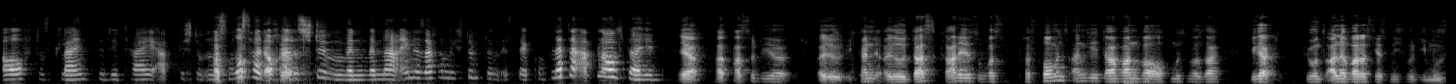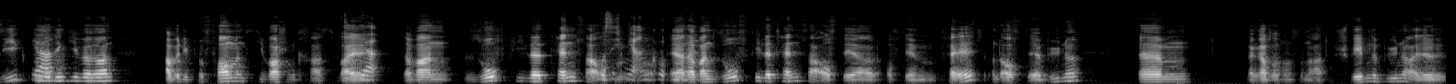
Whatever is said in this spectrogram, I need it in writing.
auf das kleinste Detail abgestimmt. Und das Hast- muss halt auch ja. alles stimmen. Wenn, wenn da eine Sache nicht stimmt, dann ist der komplette Ablauf dahin. Ja, ha- hast du dir, also ich kann, also das gerade so was Performance angeht, da waren wir auch, müssen wir sagen, wie gesagt, für uns alle war das jetzt nicht so die Musik Ja. unbedingt, die wir hören, aber die Performance, die war schon krass, weil Ja. Da waren so viele Tänzer Muss auf ich dem- mir angucken, Ja, da ja. waren so viele Tänzer auf der, auf dem Feld und auf der Bühne. Ähm, dann gab es auch noch so eine Art schwebende Bühne, also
